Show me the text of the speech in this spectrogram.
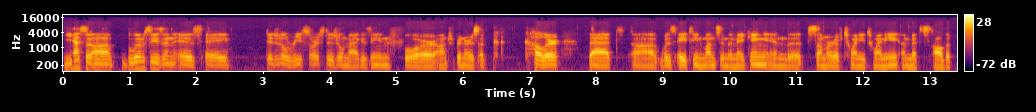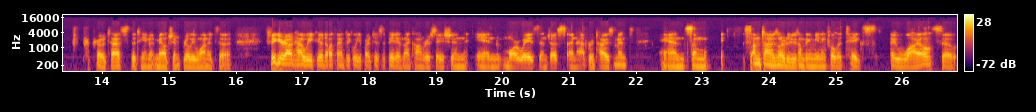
Yeah, so uh, Bloom Season is a digital resource, digital magazine for entrepreneurs of color that uh, was 18 months in the making in the summer of 2020 amidst all the protests. The team at MailChimp really wanted to figure out how we could authentically participate in that conversation in more ways than just an advertisement. And some sometimes in order to do something meaningful, it takes a while. So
